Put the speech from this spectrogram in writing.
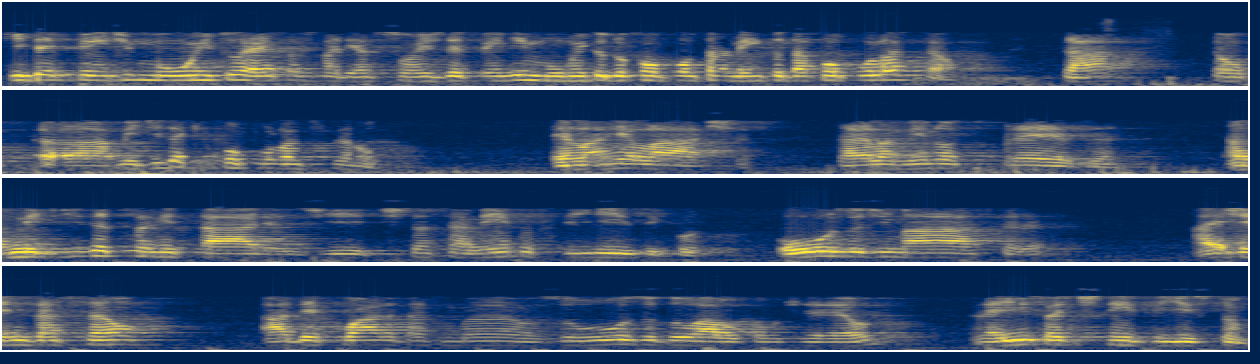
que depende muito, essas variações dependem muito do comportamento da população. Tá? Então, à medida que a população ela relaxa, tá, ela menospreza as medidas sanitárias de distanciamento físico, o uso de máscara, a higienização adequada das mãos, o uso do álcool gel, né? Isso a gente tem visto,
